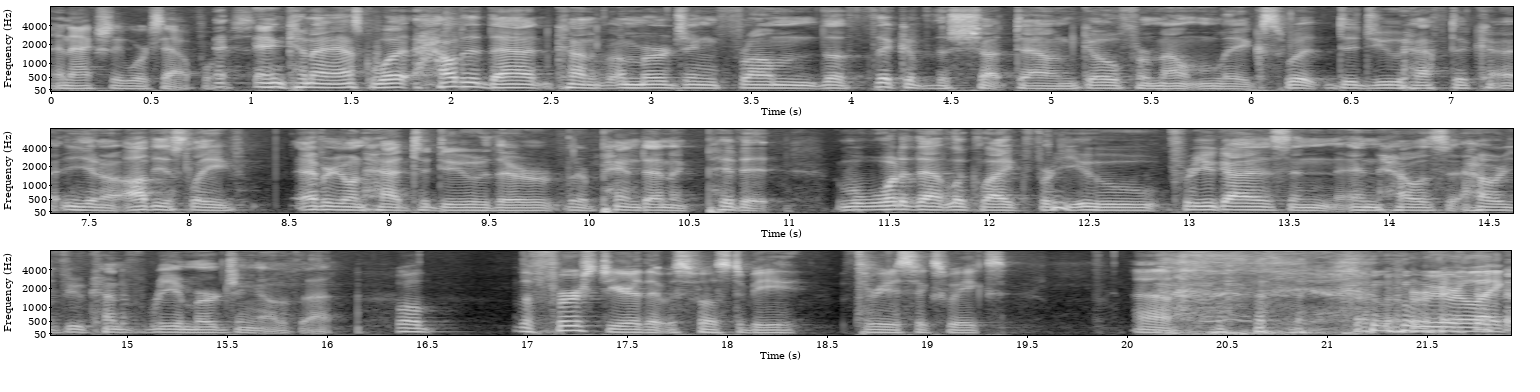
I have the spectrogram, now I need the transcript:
and actually works out for us. And can I ask what? How did that kind of emerging from the thick of the shutdown go for Mountain Lakes? What did you have to? You know, obviously everyone had to do their their pandemic pivot. What did that look like for you for you guys, and and how is how are you kind of reemerging out of that? Well, the first year that was supposed to be three to six weeks, uh, we were like,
